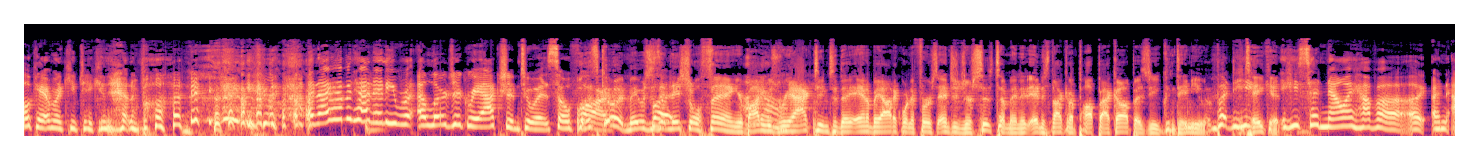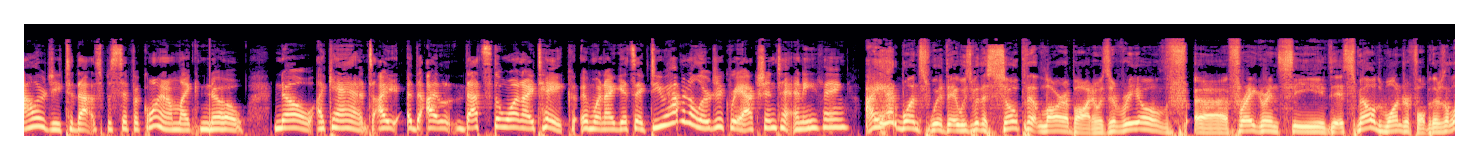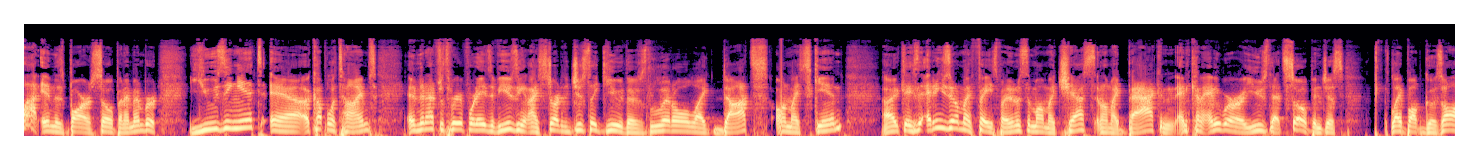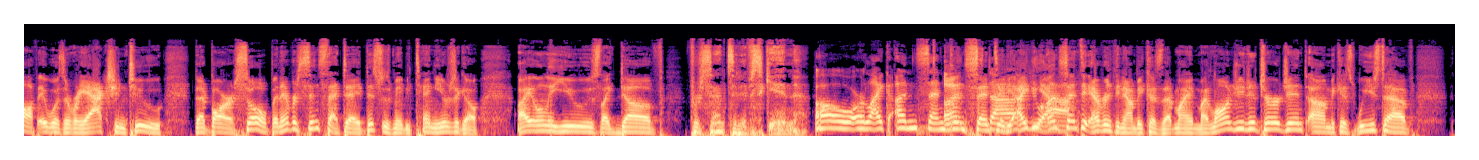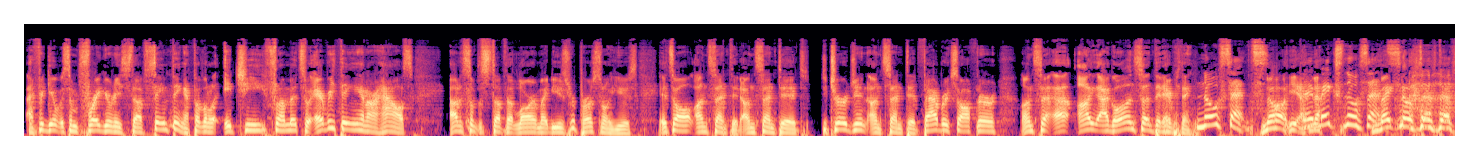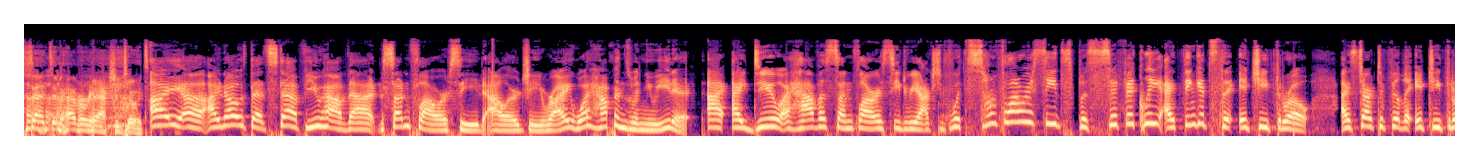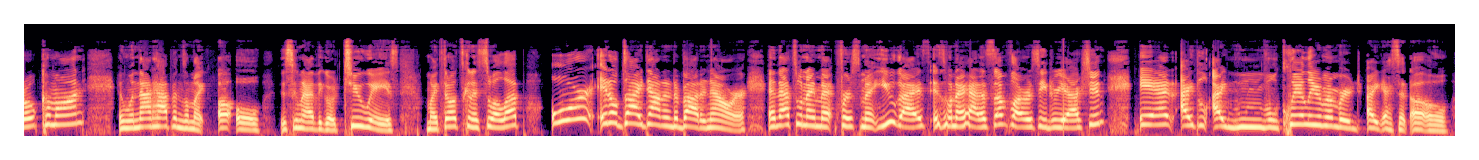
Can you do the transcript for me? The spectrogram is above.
Okay, I'm gonna keep taking the antibiotic, and I haven't had any re- allergic reaction to it so far. Well, that's good. Maybe it was just But- an initial thing. Your body was Ah. reacting to the antibiotic when it first entered your system, and, it, and it's not going to pop back up as you continue But to he, take it. he said now I have a, a an allergy to that specific one. I'm like, no, no, I can't. I, I that's the one I take and when I get sick. Do you have an allergic reaction to anything? I had once with it was with a soap that Laura bought. It was a real uh, fragrancy. It smelled wonderful, but there's a lot in this bar of soap. And I remember using it uh, a couple of times, and then after three or four days of using it, I started just like you. There's little like dots on my skin. Uh, I didn't use it on my face, but I noticed them on my chest and on my back, and, and kind of anywhere I used that soap, and just light bulb goes off. It was a reaction to that bar of soap. And ever since that day, this was maybe ten years ago, I only use like Dove for sensitive skin. Oh, or like unscented. Unscented. stuff. I do Yeah. unscented everything now because that my my laundry detergent. Um, because we used to have, I forget what some fragrancy stuff. Same thing. I felt a little itchy from it. So everything in our house, out of some of the stuff that Laura might use for personal use, it's all unscented. Unscented detergent, unscented fabric softener. Unscented. Uh, I, I go unscented everything. No sense. No, yeah, it no- makes no sense. Makes no sense to have scent and have a reaction to it. I uh, I know that Steph, you have that sunflower seed allergy, right? What happens when you eat it? I, I do. I have a sunflower seed reaction. With sunflower seeds specifically, I think it's the itchy throat. I start to feel the itchy throat come on. And when that happens, I'm like, uh oh, this is going to either go two ways. My throat's going to swell up or it'll die down in about an hour. And that's when I met, first met you guys, is when I had a sunflower seed reaction. And I, I will clearly remember, I, I said, uh oh.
